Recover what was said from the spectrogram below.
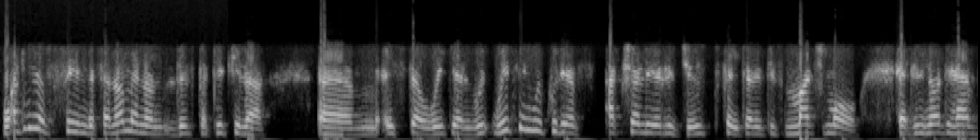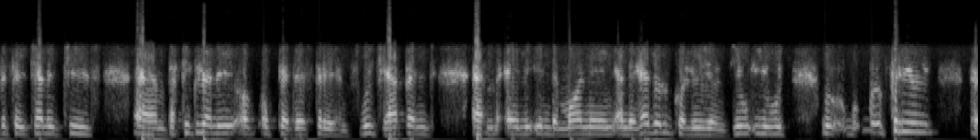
What we have seen, the phenomenon this particular um, Easter weekend, we, we think we could have actually reduced fatalities much more had we not have the fatalities um, particularly of, of, pedestrians, which happened um, early in the morning, and the head-on collisions. You you would three uh,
